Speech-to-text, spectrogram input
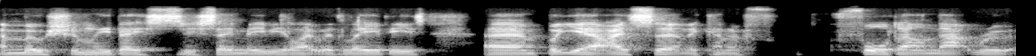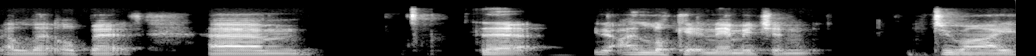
emotionally based, as you say, maybe like with ladies. Um, but yeah, I certainly kind of fall down that route a little bit. Um, that you know, I look at an image and do I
